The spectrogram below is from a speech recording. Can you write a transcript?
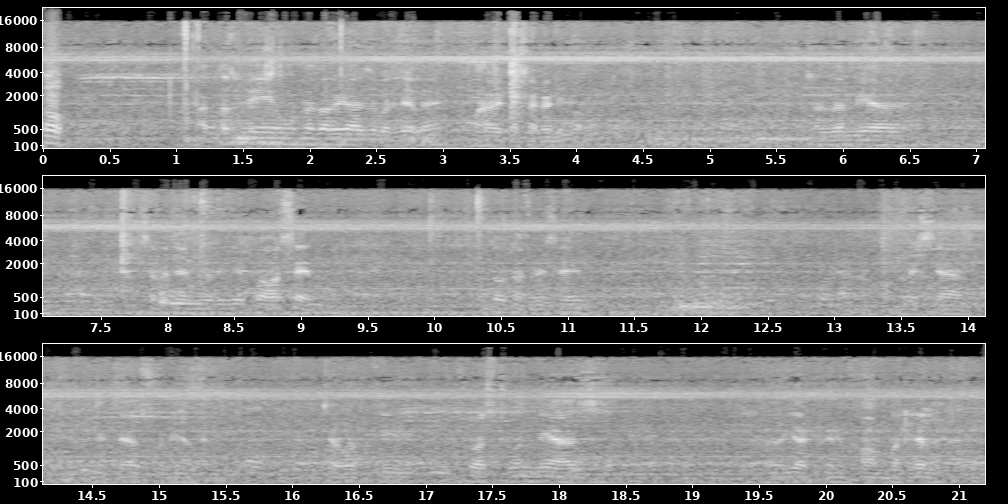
हो. आताच मी उमेदवारी अर्ज भरलेला आहे महाविकास आघाडीकडून आदरणीय पवार साहेब उद्धव ठाकरे साहेब काँग्रेसच्या नेत्या सोनिया त्याच्यावरती विश्वास ठेवून मी आज या ठिकाणी फॉर्म भरलेला आहे.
